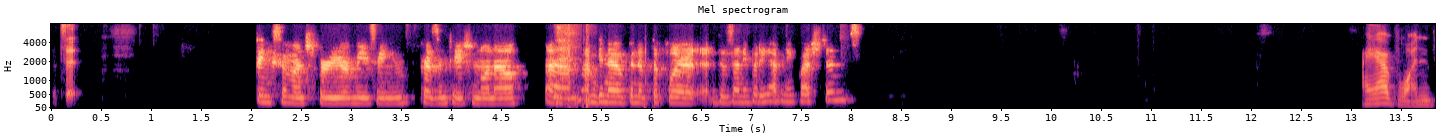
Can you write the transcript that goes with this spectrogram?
That's it. Thanks so much for your amazing presentation, Linelle. Um, I'm going to open up the floor. Does anybody have any questions? I have one.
